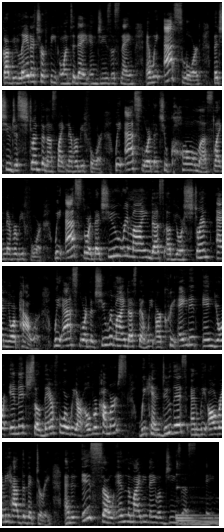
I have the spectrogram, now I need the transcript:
God, we lay it at your feet on today in Jesus' name. And we ask, Lord, that you just strengthen us like never before. We ask, Lord, that you calm us like never before. We ask, Lord, that you remind us of your strength and your power. We ask, Lord, that you remind us that we are created in your image. So therefore, we are overcomers. We can do this and we already have the victory. And it is so in the mighty name of Jesus. Amen.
